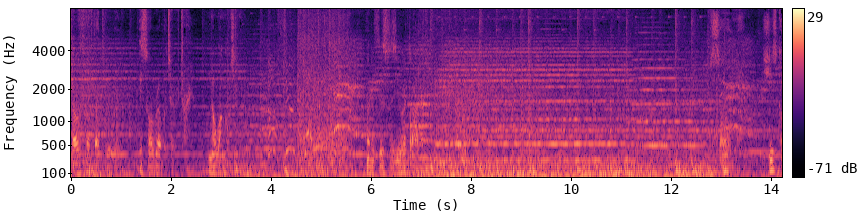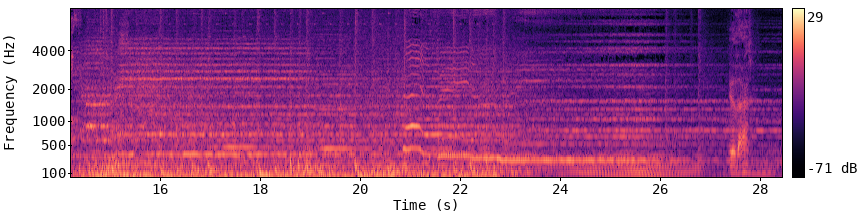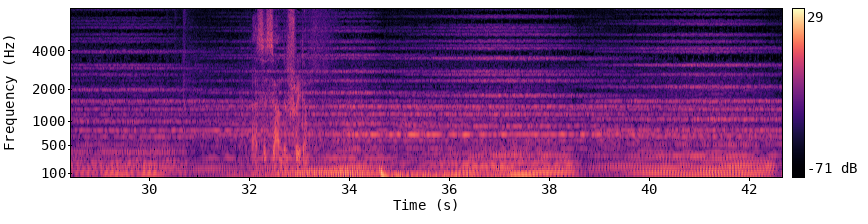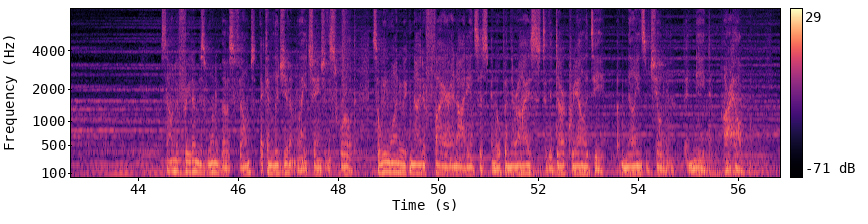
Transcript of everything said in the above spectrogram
South of that river is all rebel territory. No one goes in. What if this was your daughter? Sorry. She's gone. Freedom. Sound of Freedom is one of those films that can legitimately change this world. So we want to ignite a fire in audiences and open their eyes to the dark reality of millions of children that need our help.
